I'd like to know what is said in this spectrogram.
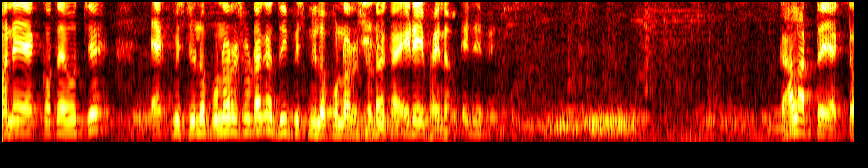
মানে এক কথায় হচ্ছে এক পিস নিল পনেরোশো টাকা দুই পিস নিল পনেরোশো টাকা। এটাই ফাইনাল এটাই কালারটাই একটা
